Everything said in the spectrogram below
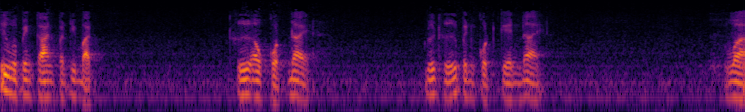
ชื่อว่าเป็นการปฏิบัติ ถือเอากฎได้ หรือถือเป็นกฎเกณฑ์ได้ ว่า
